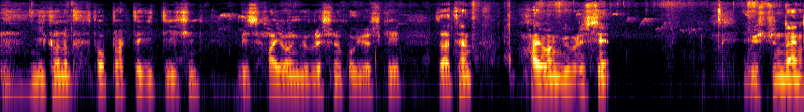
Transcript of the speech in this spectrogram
yıkanıp toprakta gittiği için biz hayvan gübresini koyuyoruz ki zaten hayvan gübresi üstünden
